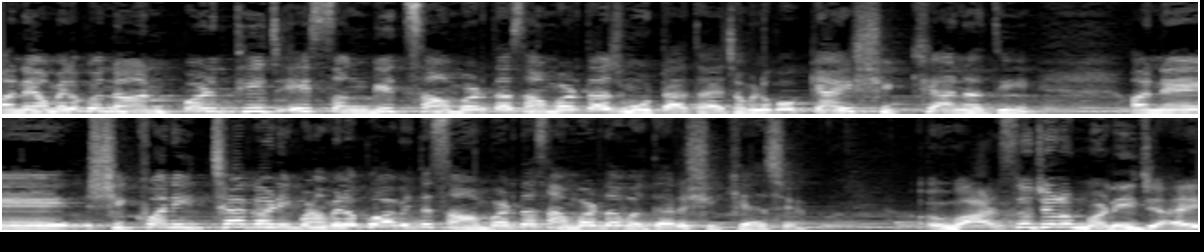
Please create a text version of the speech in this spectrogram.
અને અમે લોકો નાનપણથી જ એ સંગીત સાંભળતા સાંભળતા જ મોટા થયા છે. અમે લોકો ક્યાંય શીખ્યા નથી. અને શીખવાની ઈચ્છા ઘણી, પણ અમે લોકો આવી રીતે સાંભળતા સાંભળતા વધારે શીખ્યા છે. વારસો ચલો મળી જાય.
